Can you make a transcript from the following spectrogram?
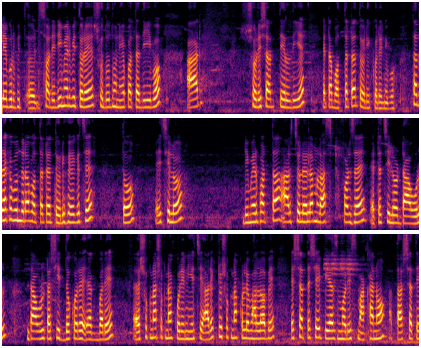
লেবুর ভিতর সরি ডিমের ভিতরে শুধু ধনিয়া পাতা দিব আর সরিষার তেল দিয়ে এটা ভর্তাটা তৈরি করে নিব। তা দেখো বন্ধুরা, ভর্তাটা তৈরি হয়ে গেছে। তো এই ছিল ডিমের ভর্তা। আর চলে এলাম লাস্ট পর্যায়ে। এটা ছিল ডাউল। ডাউলটা সিদ্ধ করে একবারে শুকনা শুকনা করে নিয়েছি। আর একটু শুকনা করলে ভালো হবে। এর সাথে সেই পেঁয়াজ, মরিচ মাখানো, তার সাথে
